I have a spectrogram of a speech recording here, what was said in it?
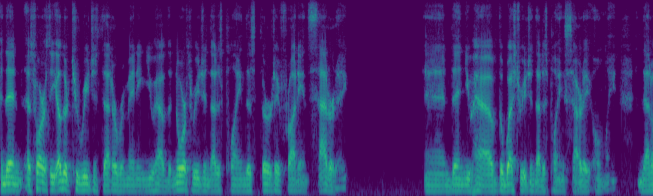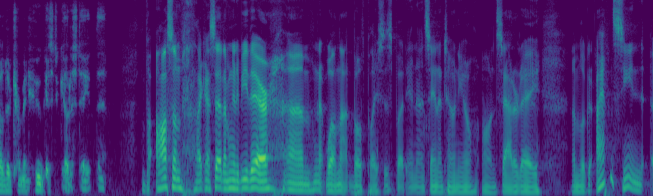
And then as far as the other two regions that are remaining, you have the North region that is playing this Thursday, Friday, and Saturday. And then you have the West region that is playing Saturday only, and that'll determine who gets to go to state then. Awesome. Like I said, I'm going to be there. Um, not, well, not both places, but in uh, San Antonio on Saturday. I'm looking. I haven't seen. Uh,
